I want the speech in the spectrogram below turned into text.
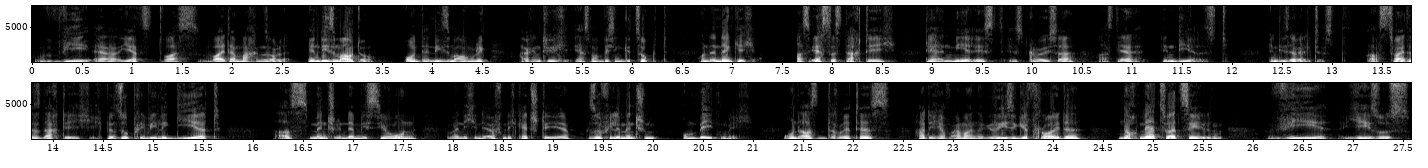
wie er jetzt was weitermachen soll. In diesem Auto. Und in diesem Augenblick habe ich natürlich erstmal ein bisschen gezuckt. Und dann denke ich, als erstes dachte ich, der in mir ist, ist größer als der in dir ist, in dieser Welt ist. Als zweites dachte ich, ich bin so privilegiert als Mensch in der Mission, wenn ich in der Öffentlichkeit stehe, so viele Menschen umbeten mich. Und als drittes hatte ich auf einmal eine riesige Freude, noch mehr zu erzählen, wie Jesus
